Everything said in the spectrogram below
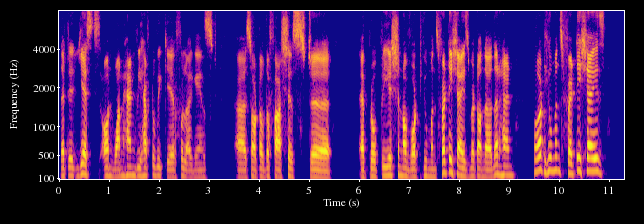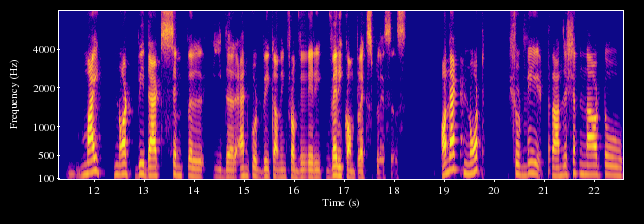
that uh, yes, on one hand we have to be careful against uh, sort of the fascist uh, appropriation of what humans fetishize, but on the other hand, what humans fetishize might not be that simple either and could be coming from very very complex places on that note should we transition now to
